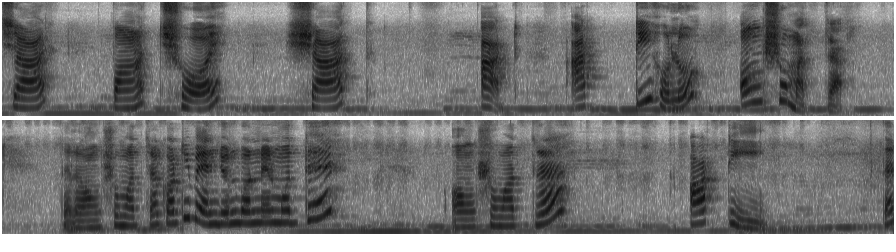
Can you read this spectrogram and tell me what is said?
চার, পাঁচ, ছয়, সাত, আট। আটটি হলো অংশমাত্রা। তাহলে অংশমাত্রা কটি? ব্যঞ্জন বর্ণের মধ্যে অংশমাত্রা আটটি। তাই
